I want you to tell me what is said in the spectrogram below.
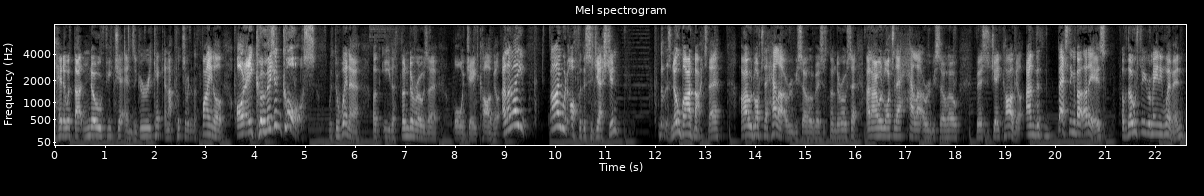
hit her with that no future Enziguri kick, and that puts her into the final on a collision course with the winner of either Thunder Rosa or Jade Cargill. And I, I would offer the suggestion that there's no bad match there. I would watch the hell out of Ruby Soho versus Thunder Rosa, and I would watch the hell out of Ruby Soho versus Jade Cargill. And the best thing about that is, of those three remaining women,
